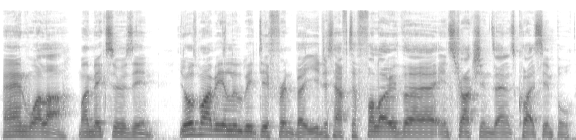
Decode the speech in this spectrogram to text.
and voila, my Mixer is in. Yours might be a little bit different, but you just have to follow the instructions and it's quite simple.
